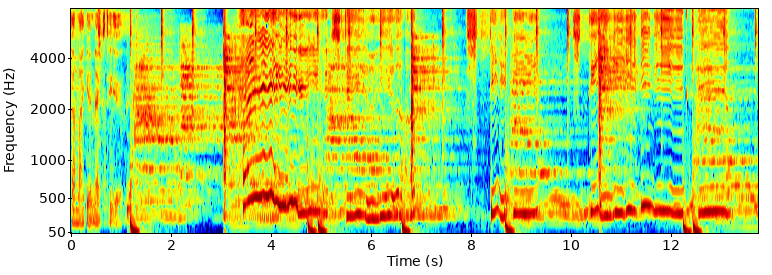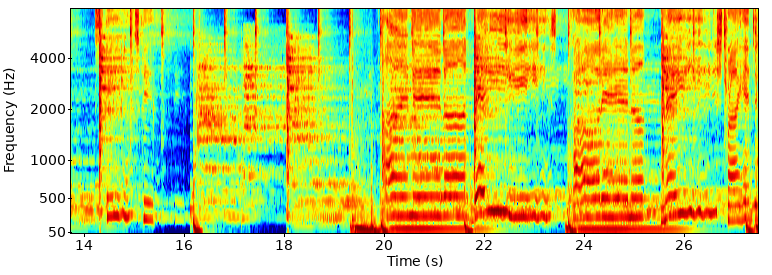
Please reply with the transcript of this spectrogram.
Time I get next to you. Hey, still, still. still. I'm in a daze, caught in a maze, trying to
